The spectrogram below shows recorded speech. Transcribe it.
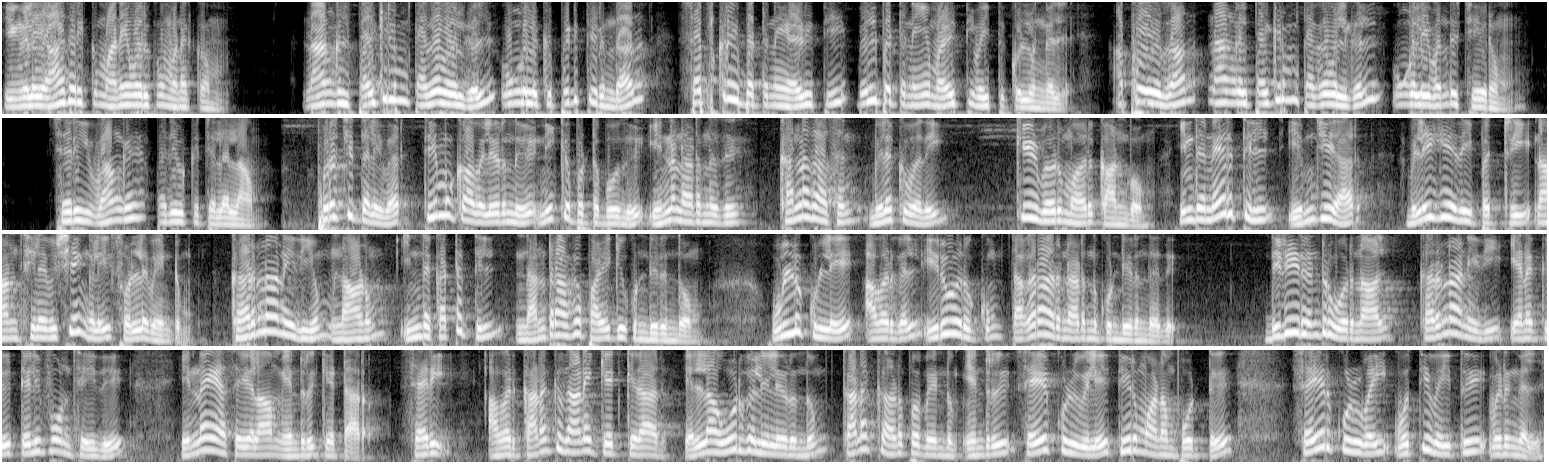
எங்களை ஆதரிக்கும் அனைவருக்கும் வணக்கம். நாங்கள் பகிரும் தகவல்கள் உங்களுக்கு பிடித்திருந்தால் சப்ஸ்கிரைப் பட்டனை அழுத்தி பெல் பட்டனையும் அழுத்தி வைத்துக் கொள்ளுங்கள். அப்போதுதான் நாங்கள் பகிரும் தகவல்கள் உங்களை வந்து சேரும். சரி வாங்க பதிவுக்கு செல்லலாம். புரட்சித் தலைவர் திமுகவிலிருந்து நீக்கப்பட்ட போது என்ன நடந்தது? கண்ணதாசன் விளக்குவதை கீழ் வருமாறு காண்போம். இந்த நேரத்தில் எம்ஜிஆர் விலகியதை பற்றி நான் சில விஷயங்களை சொல்ல வேண்டும். கருணாநிதியும் நானும் இந்த கட்டத்தில் நன்றாக பழகி கொண்டிருந்தோம். உள்ளுக்குள்ளே அவர்கள் இருவருக்கும் தகராறு நடந்து கொண்டிருந்தது. திடீரென்று ஒரு நாள் கருணாநிதி எனக்கு டெலிஃபோன் செய்து என்னையா செய்யலாம்? என்று கேட்டார். சரி அவர் கணக்கு தானே கேட்கிறார். எல்லா ஊர்களிலிருந்தும் கணக்கு அனுப்ப வேண்டும் என்று செயற்குழுவிலே தீர்மானம் போட்டு செயற்குழுவை ஒத்தி வைத்து விடுங்கள்.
